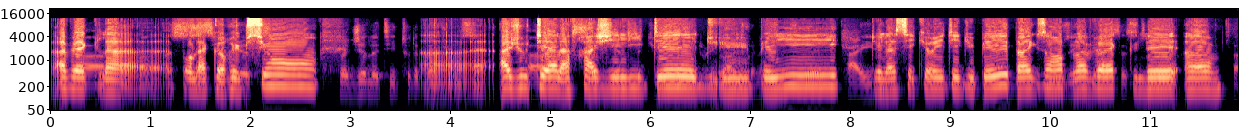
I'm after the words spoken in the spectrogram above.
avec uh, la, a pour la corruption, fragility to the euh, country's ajouter à uh, la fragilité du pays, de la IED sécurité du pays, par exemple avec les, euh, uh,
